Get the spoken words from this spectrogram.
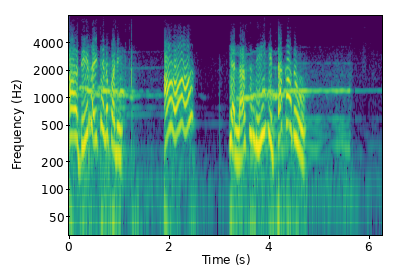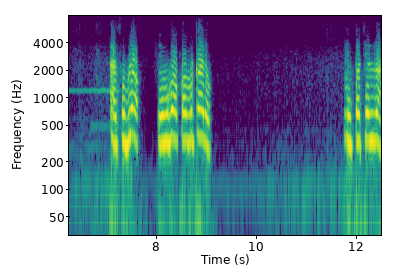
అది రైట్ అయిన పని ఆ. ఆ, ఇట్టా కాదు. ఆ ఇవిగో కొబ్బరికాయలు. ఇంత చిల్లరా.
